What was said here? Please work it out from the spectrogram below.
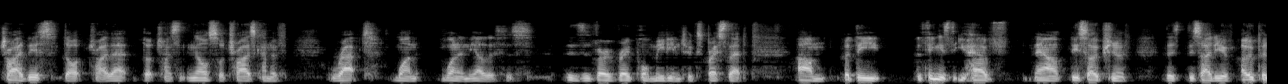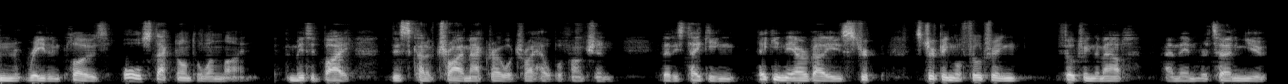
try this dot try that dot try something else or tries kind of wrapped one one in the other. This is this is a very very poor medium to express that. Um, but the the thing is that you have now this option of this this idea of open, read, and close all stacked onto one line, permitted by this kind of try macro or try helper function that is taking taking the error values, strip stripping or filtering filtering them out, and then returning you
